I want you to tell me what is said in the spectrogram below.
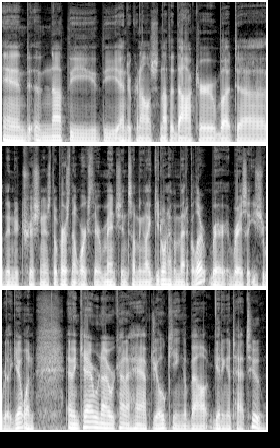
and uh, not the the endocrinologist, not the doctor, but uh, the nutritionist, the person that works there, mentioned something like, "You don't have a medical alert bra- bracelet. You should really get one." And then Cameron and I were kind of half joking about getting a tattoo.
